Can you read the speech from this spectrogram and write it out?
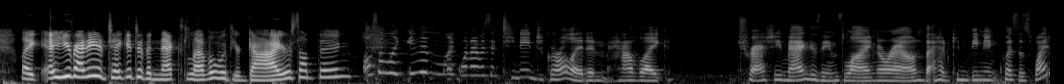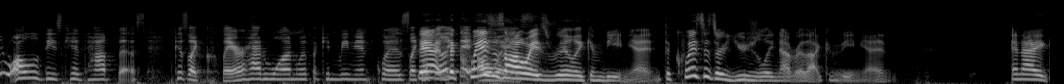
like, are you ready to take it to the next level with your guy or something? Also, like even like when I was a teenage girl, I didn't have like trashy magazines lying around that had convenient quizzes. Why do all of these kids have this? Because like Claire had one with a convenient quiz. Like I feel like the quiz is always really convenient. The quizzes are usually never that convenient. And I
